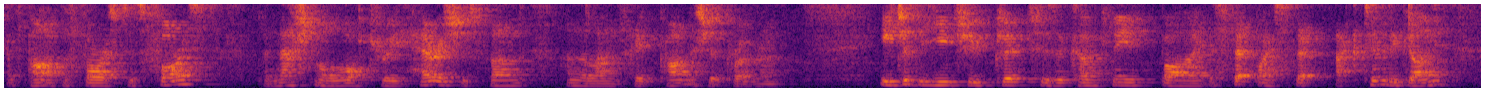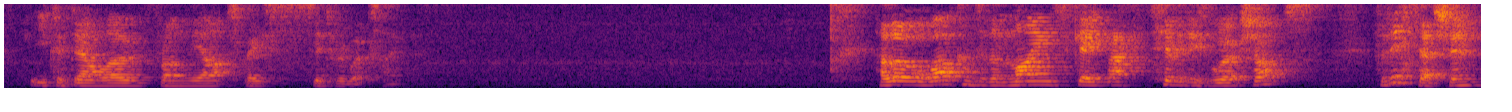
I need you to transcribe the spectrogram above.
It's part of the Foresters Forest, the National Lottery Heritage Fund and the Landscape Partnership Programme. Each of the YouTube clips is accompanied by a step-by-step -step activity guide that you can download from the ArtSpace Cinderford website. Hello and welcome to the Mindscape Activities Workshops. For this session,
